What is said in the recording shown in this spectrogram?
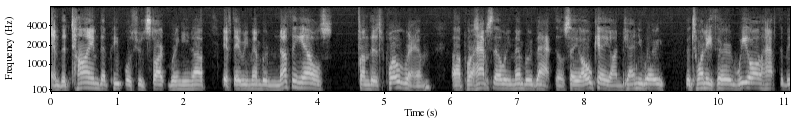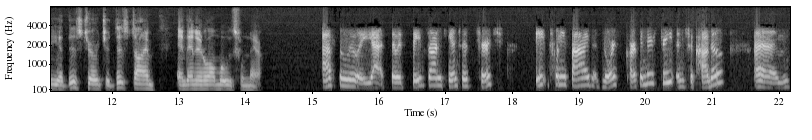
and the time that people should start bringing up, if they remember nothing else from this program, uh, perhaps they'll remember that. They'll say, okay, on January the 23rd, we all have to be at this church at this time, and then it all moves from there. Absolutely, yes. So it's St. John Cantius Church, 825 North Carpenter Street in Chicago. Um,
